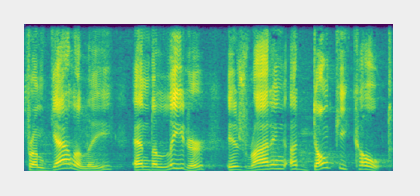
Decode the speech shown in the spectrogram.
from Galilee, and the leader is riding a donkey colt.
